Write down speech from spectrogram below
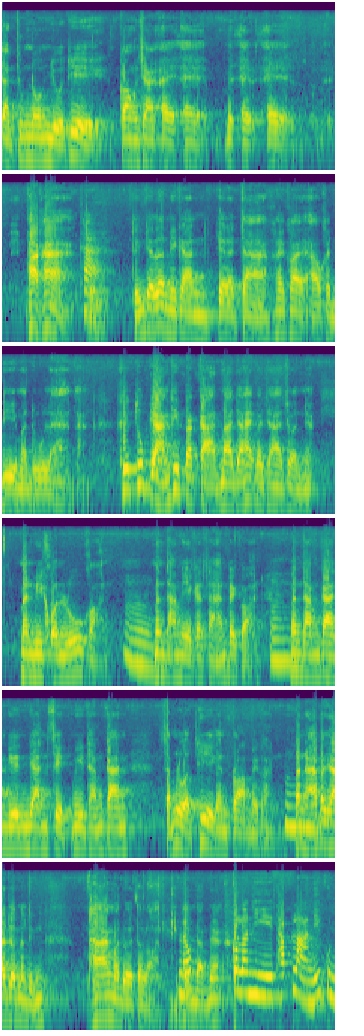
จัดชุมนุมอยู่ที่กองบัญชาไอไอไอไอภาคห้า ค่ะ ถึงจะเริ่มมีการเจรจาค่อยๆ เอาคดีมาดูแลต่างคือทุกอย่างที่ประกาศมาจะให้ประชาชนเนี่ย มันมีคนรู้ก่อน มันทำเอกสารไปก่อน มันทำการยืนยันสิทธิ์ มีทำการสำรวจที่กันปลอมไปก่อน ปัญหาประชาชนมันถึงค้างมาโดยตลอดแล้เป็วนแบบเนี้ยกรณีทับลานนี่คุณ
